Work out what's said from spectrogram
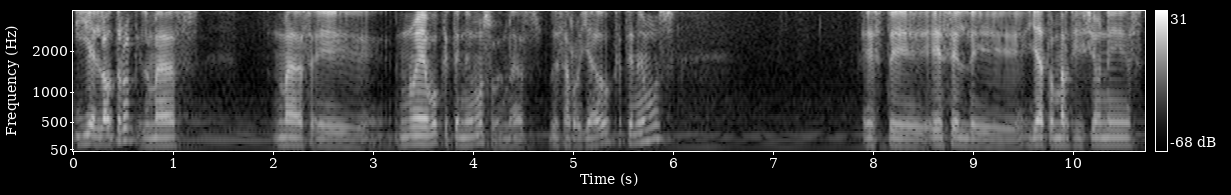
Y el otro, el más, más eh, nuevo que tenemos o el más desarrollado que tenemos, este, es el de ya tomar decisiones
